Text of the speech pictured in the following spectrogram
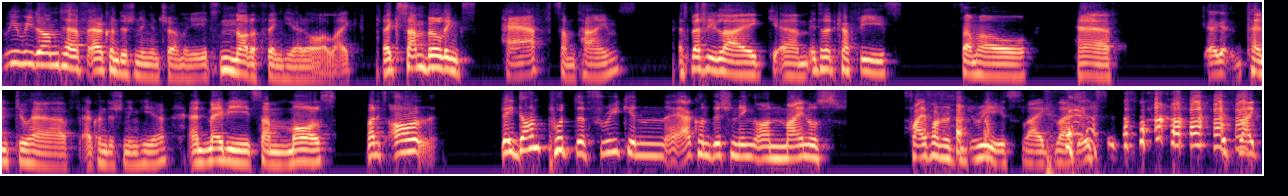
we we don't have air conditioning in Germany. It's not a thing here at all. Like like some buildings have sometimes, especially like um, internet cafes somehow have uh, tend to have air conditioning here, and maybe some malls. But it's all they don't put the freaking air conditioning on minus 500 degrees. Like like it's it's like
